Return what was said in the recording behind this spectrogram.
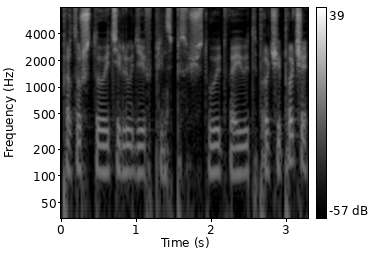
про то, что эти люди, в принципе, существуют, воюют и прочее, прочее.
